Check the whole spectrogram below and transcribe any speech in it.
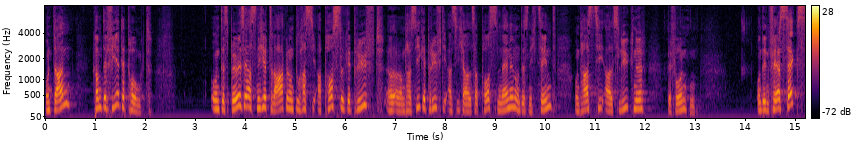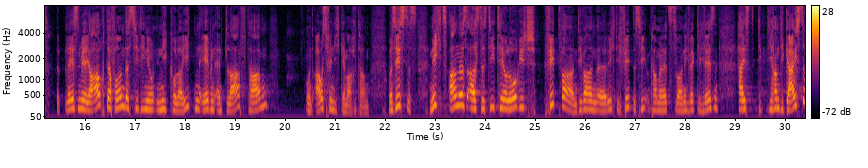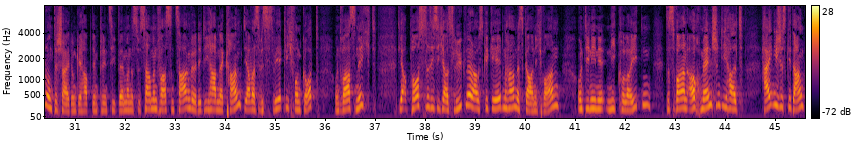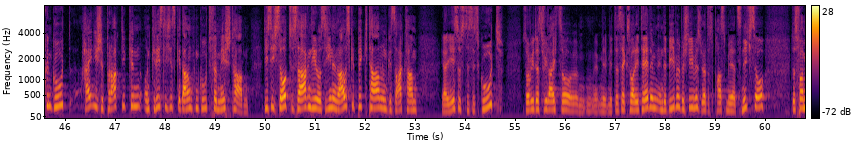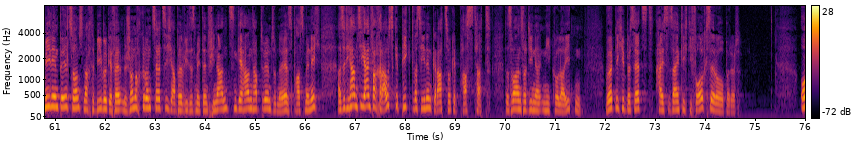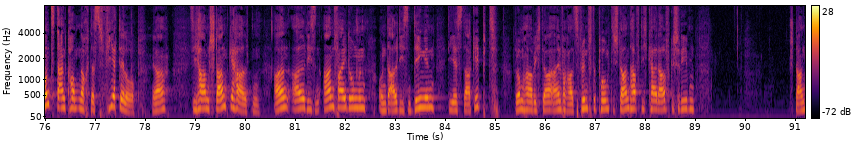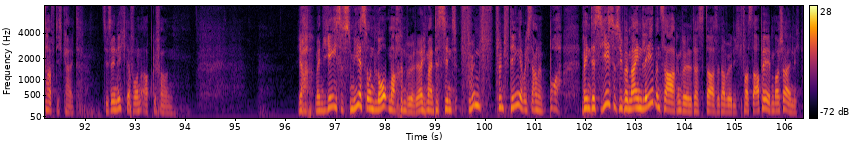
Und dann kommt der vierte Punkt. Und das Böse hast nicht ertragen und du hast die Apostel geprüft äh, und hast sie geprüft, die sich als Apostel nennen und es nicht sind und hast sie als Lügner befunden. Und in Vers 6 lesen wir ja auch davon, dass sie die Nikolaiten eben entlarvt haben und ausfindig gemacht haben. Was ist es? Nichts anderes, als dass die theologisch fit waren. Die waren äh, richtig fit, das kann man jetzt zwar nicht wirklich lesen. Heißt, die, die, haben die Geisterunterscheidung gehabt im Prinzip, wenn man das zusammenfassend sagen würde. Die haben erkannt, ja, was ist wirklich von Gott und was nicht. die Apostel, die sich als Lügner ausgegeben haben, es gar nicht waren. Und die Nikolaiten, das waren auch Menschen, die halt heidnisches Gedankengut, heidnische Praktiken und christliches Gedankengut vermischt haben. Die sich sozusagen die Rosinen rausgepickt haben und gesagt haben, ja Jesus, das ist gut, so wie das vielleicht so ähm, mit der Sexualität in der Bibel beschrieben ist, ja, das passt mir jetzt nicht so. Das Familienbild sonst nach der Bibel gefällt mir schon noch grundsätzlich, aber wie das mit den Finanzen gehandhabt wird, so, nee, das passt mir nicht. Also die haben sich einfach rausgepickt, was ihnen gerade so gepasst hat. Das waren so die Nikolaiten. Wörtlich übersetzt heißt es eigentlich die Volkseroberer. Und dann kommt noch das vierte Lob. Ja? Sie haben standgehalten an all diesen Anfeindungen und all diesen Dingen, die es da gibt. Darum habe ich da einfach als fünfter Punkt die Standhaftigkeit aufgeschrieben. Standhaftigkeit. Sie sind nicht davon abgefallen. Ja, wenn Jesus mir so ein Lob machen würde, ich meine, das sind fünf, fünf Dinge, wo ich sage, boah, wenn das Jesus über mein Leben sagen würde, das, da, also da würde ich fast abheben wahrscheinlich.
